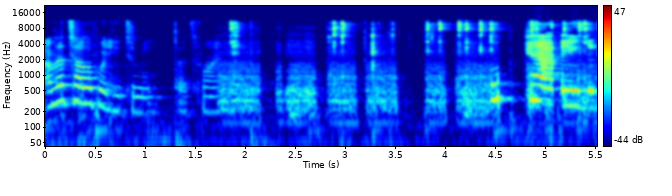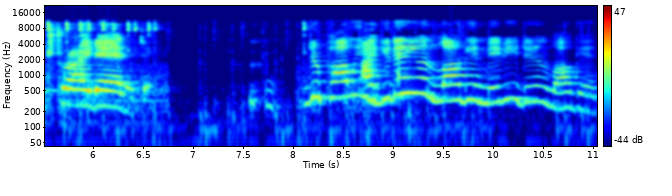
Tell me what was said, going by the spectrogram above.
I'm gonna teleport you to me. That's fine. Can't I use the trident? You're probably I- you didn't even log in. Maybe you didn't log in,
